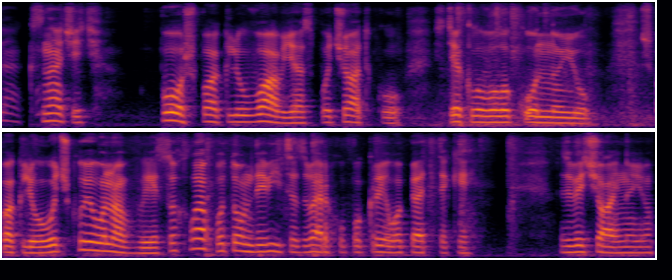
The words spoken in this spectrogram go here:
Так, значить, пошпаклював я спочатку стекловолоконною шпакльовочкою, вона висохла. Потім, дивіться, зверху покрив опять-таки звичайною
